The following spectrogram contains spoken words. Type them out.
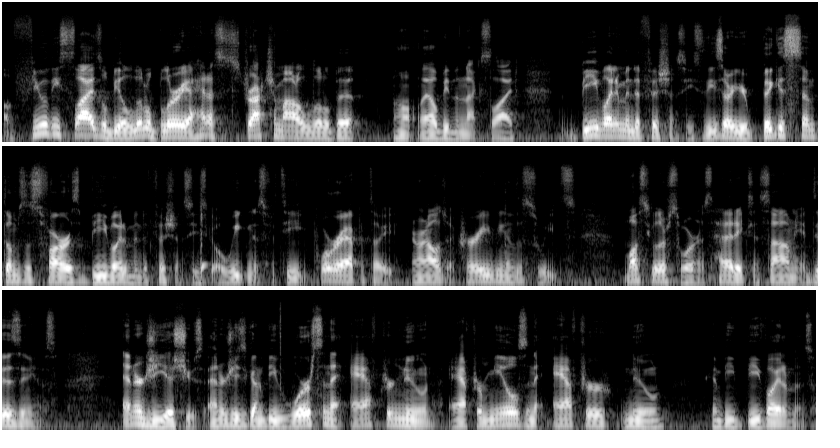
a few of these slides will be a little blurry. I had to stretch them out a little bit. Oh, that'll be the next slide. B vitamin deficiencies. These are your biggest symptoms as far as B vitamin deficiencies go. Weakness, fatigue, poor appetite, neuralgia, craving of the sweets, muscular soreness, headaches, insomnia, dizziness, energy issues. Energy is going to be worse in the afternoon. After meals the afternoon, it's going to be B vitamins.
